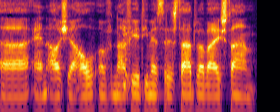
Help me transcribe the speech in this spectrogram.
Uh, en als je half, na 14 wedstrijden staat waar wij staan...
